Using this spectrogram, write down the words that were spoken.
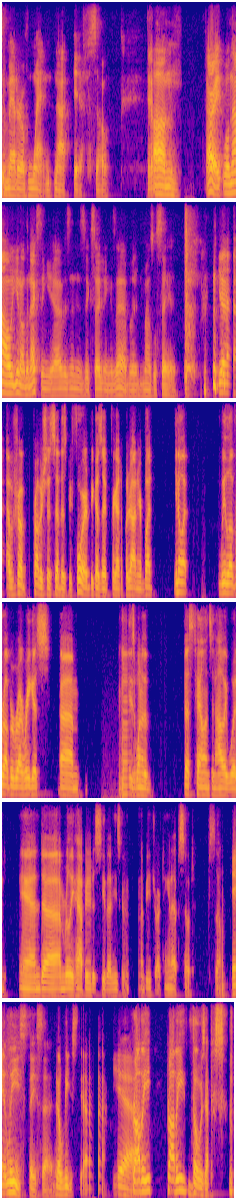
It's a matter of when, not if. So, yep. um, all right. Well, now, you know, the next thing you have isn't as exciting as that, but you might as well say it. yeah, I probably should have said this before it because I forgot to put it on here. But you know what? We love Robert Rodriguez. Um, he's one of the best talents in Hollywood, and uh, I'm really happy to see that he's going to be directing an episode. So at least they said. At least, yeah. Yeah. Probably, probably those episodes,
